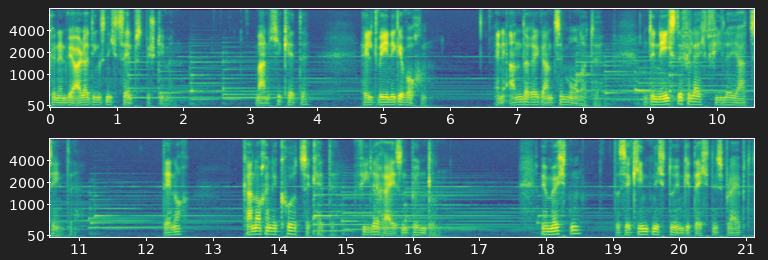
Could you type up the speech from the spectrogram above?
können wir allerdings nicht selbst bestimmen. Manche Kette hält wenige Wochen, eine andere ganze Monate und die nächste vielleicht viele Jahrzehnte. Dennoch kann auch eine kurze Kette viele Reisen bündeln. Wir möchten, dass Ihr Kind nicht nur im Gedächtnis bleibt,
